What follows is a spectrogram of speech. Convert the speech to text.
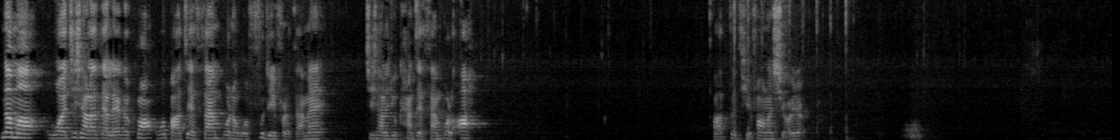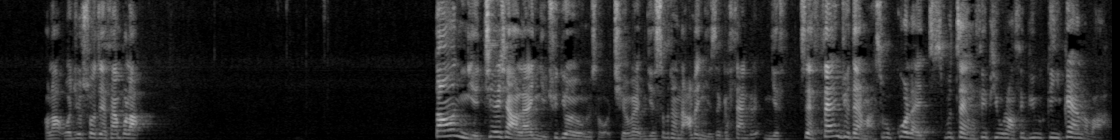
那么我接下来再来个框，我把这三步呢，我复制一份，咱们接下来就看这三步了啊。把字体放的小一点。好了，我就说这三步了。当你接下来你去调用的时候，请问你是不是拿着你这个三个，你这三句代码是不是过来，是不是占用 CPU 让 CPU 给你干了吧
